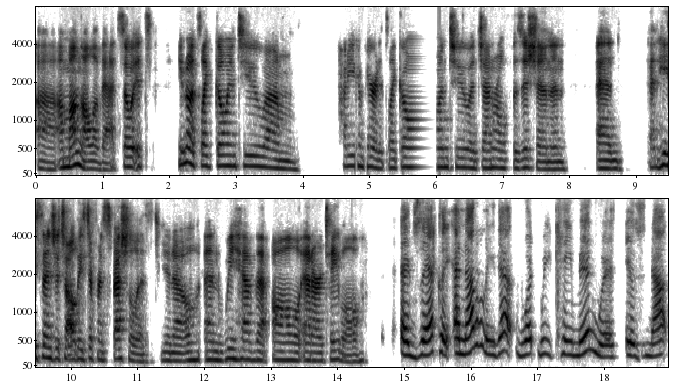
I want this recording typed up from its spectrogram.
Uh, among all of that, so it's you know it's like going to um, how do you compare it? It's like going to a general physician and and and he sends you to all these different specialists you know and we have that all at our table exactly and not only that what we came in with is not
